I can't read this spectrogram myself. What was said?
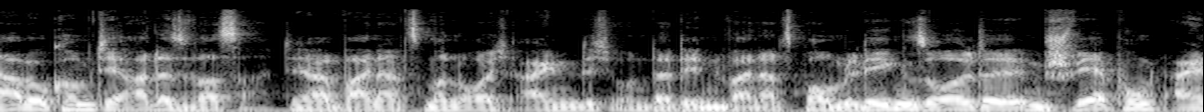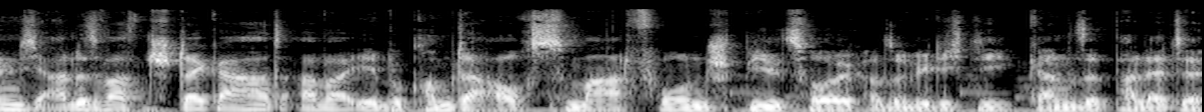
Da bekommt ihr alles, was der Weihnachtsmann euch eigentlich unter den Weihnachtsbaum legen sollte. Im Schwerpunkt eigentlich alles, was einen Stecker hat, aber ihr bekommt da auch Smartphone, Spielzeug, also wirklich die ganze Palette.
